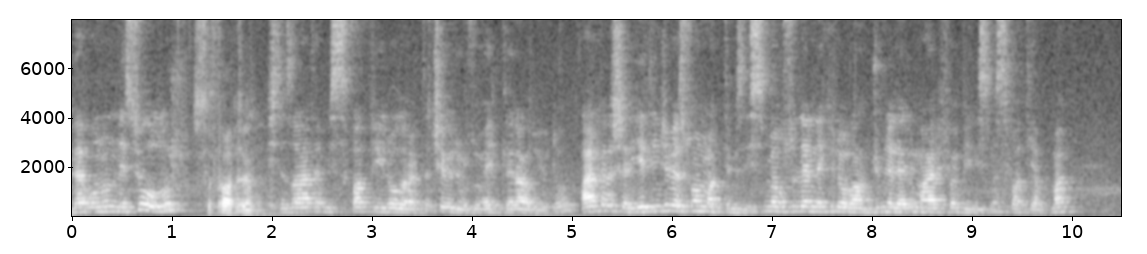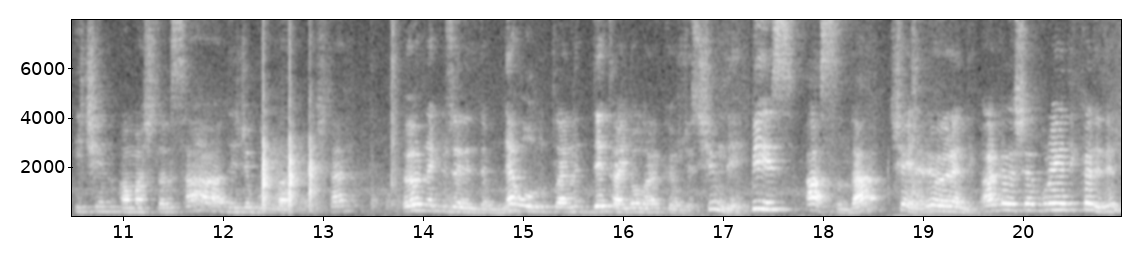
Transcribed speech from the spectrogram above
ve onun nesi olur? Sıfatı. İşte zaten bir sıfat fiili olarak da çeviriyoruz. O ekleri alıyordu. Arkadaşlar yedinci ve son maddemiz isim ve usullerine ekili olan cümleleri marife bir isme sıfat yapmak için amaçları sadece bunlar arkadaşlar. Örnek üzerinde ne olduklarını detaylı olarak göreceğiz. Şimdi biz aslında şeyleri öğrendik. Arkadaşlar buraya dikkat edin.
